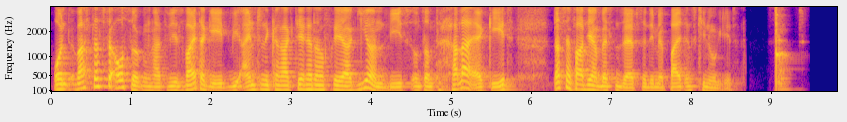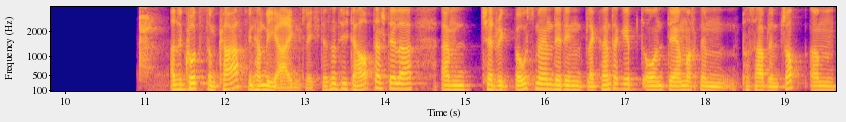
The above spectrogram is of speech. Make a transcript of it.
Und was das für Auswirkungen hat, wie es weitergeht, wie einzelne Charaktere darauf reagieren, wie es unserem T'Challa ergeht, das erfahrt ihr am besten selbst, indem ihr bald ins Kino geht. Also kurz zum Cast, wen haben wir hier eigentlich? Das ist natürlich der Hauptdarsteller, ähm, Chadwick Boseman, der den Black Panther gibt und der macht einen passablen Job. Ähm,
